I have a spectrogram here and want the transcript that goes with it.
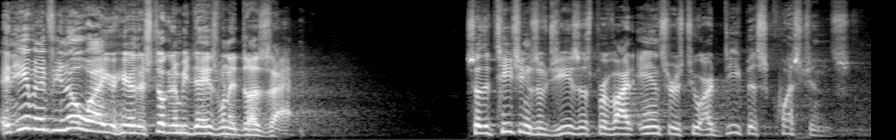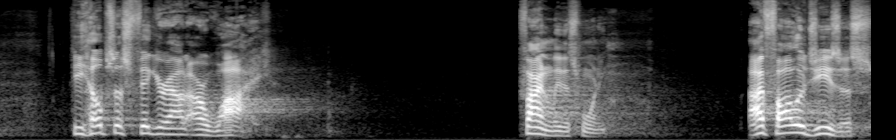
And even if you know why you're here, there's still going to be days when it does that. So the teachings of Jesus provide answers to our deepest questions. He helps us figure out our why. Finally, this morning, I follow Jesus,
